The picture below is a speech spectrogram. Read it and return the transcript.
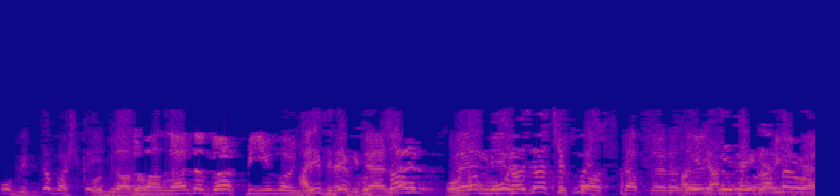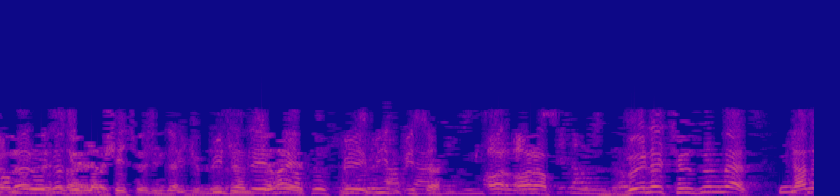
o bir de başka o iddiada olur. Müslümanlar da 4000 yıl Hayır, bir öncesine de kutsal, giderler. oradan ve miraca o çıkmış. kutsal kitaplara da Yani peygamber oradan miraca. Bir şey söyleyeyim, bir cümle. Bir cümleyi Sen hayır. Bir, bir, bir, Arap Böyle çözülmez. Yani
